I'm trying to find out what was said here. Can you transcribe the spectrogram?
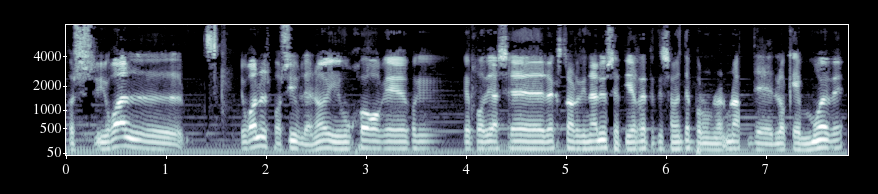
Pues igual, igual no es posible, ¿no? Y un juego que, que podía ser extraordinario se pierde precisamente por una, de lo que mueve,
